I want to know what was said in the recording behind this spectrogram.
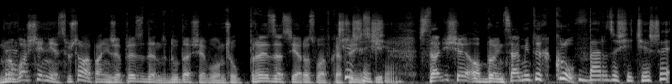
no właśnie nie, słyszała pani, że prezydent Duda się włączył, prezes Jarosław Kaczyński. się. Stali się obrońcami tych krów. Bardzo się cieszę,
